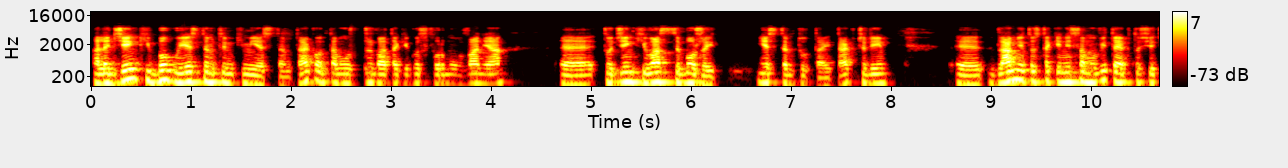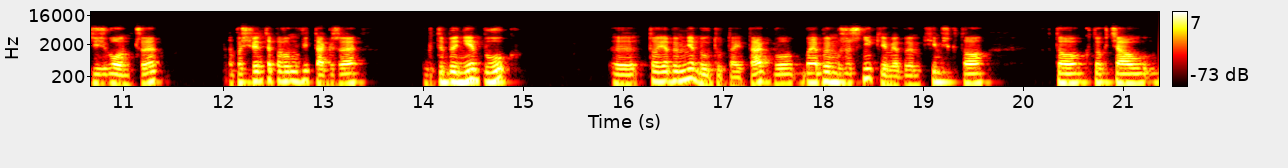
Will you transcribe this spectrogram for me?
ale dzięki Bogu jestem tym, kim jestem, tak? On tam używa takiego sformułowania, e, to dzięki łasce Bożej jestem tutaj, tak? Czyli e, dla mnie to jest takie niesamowite, jak to się dziś łączy, no bo święty Paweł mówi tak, że gdyby nie Bóg, y, to ja bym nie był tutaj, tak? Bo, bo ja byłem grzesznikiem, ja byłem kimś, kto, kto, kto chciał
